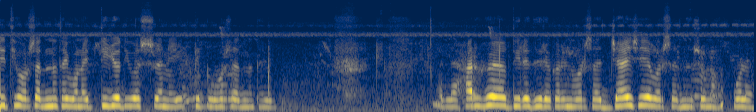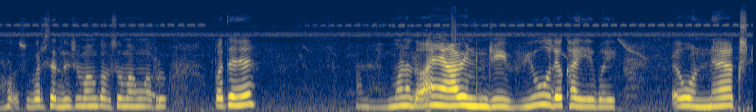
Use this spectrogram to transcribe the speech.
દીથી વરસાદ ન થયો અને ત્રીજો દિવસ છે ને એક ટીપું વરસાદ ન થયો. એટલે સારું છે ધીરે ધીરે કરીને વરસાદ જાય છે. વરસાદનું શું બોલો વરસાદનું શું હું કહું શું હું આપણું પતે છે અને મને તો અહીંયા આવીને જે વ્યૂ દેખાય છે ભાઈ, એવો નેક્સ્ટ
